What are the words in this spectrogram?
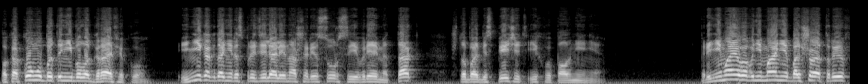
по какому бы то ни было графику и никогда не распределяли наши ресурсы и время так, чтобы обеспечить их выполнение. Принимая во внимание большой отрыв,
